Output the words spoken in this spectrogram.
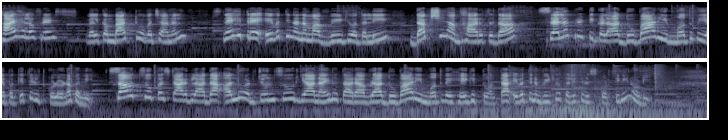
Hi hello friends welcome back to our channel ಸ್ನೇಹಿತರೆ, ಇವತ್ತಿನ ನಮ್ಮ ವಿಡಿಯೋದಲ್ಲಿ ದಕ್ಷಿಣ ಭಾರತದ ಸೆಲೆಬ್ರಿಟಿಗಳ ದುಬಾರಿ ಮದುವೆಯ ಬಗ್ಗೆ ತಿಳಿದುಕೊಳ್ಳೋಣ ಬನ್ನಿ. ಸೌತ್ ಸೂಪರ್ ಸ್ಟಾರ್ಗಳಾದ ಅಲ್ಲು ಅರ್ಜುನ್, ಸೂರ್ಯ, ನಯನತಾರ ಅವರ ದುಬಾರಿ ಮದುವೆ ಹೇಗಿತ್ತು ಅಂತ ಇವತ್ತಿನ ವಿಡಿಯೋದಲ್ಲಿ ತಿಳಿಸ್ಕೊಡ್ತೀನಿ ನೋಡಿ.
